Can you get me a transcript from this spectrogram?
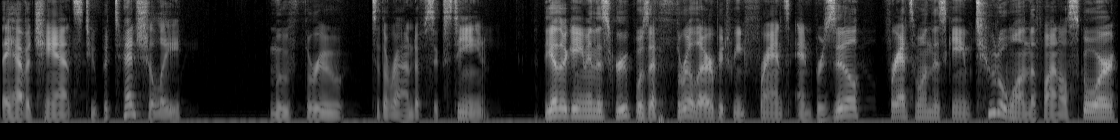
they have a chance to potentially move through to the round of 16. The other game in this group was a thriller between France and Brazil. France won this game 2 to 1 the final score.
